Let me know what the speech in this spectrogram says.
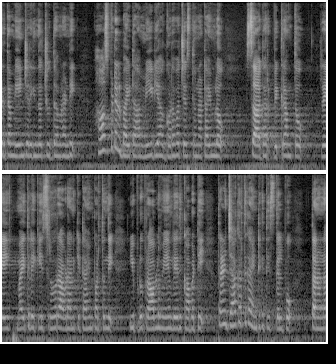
క్రితం ఏం జరిగిందో చూద్దాం రండి. హాస్పిటల్ బయట మీడియా గొడవ చేస్తున్న టైంలో సాగర్ విక్రాంత్తో రే మైథిలికి స్లో రావడానికి టైం పడుతుంది. ఇప్పుడు ప్రాబ్లం ఏం లేదు కాబట్టి తనని జాగ్రత్తగా ఇంటికి తీసుకెళ్ళిపో. తనున్న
